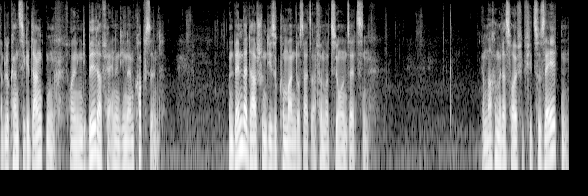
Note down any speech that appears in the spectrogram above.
Aber du kannst die Gedanken, vor allen Dingen die Bilder verändern, die in deinem Kopf sind. Und wenn wir da schon diese Kommandos als Affirmation setzen, dann machen wir das häufig viel zu selten,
